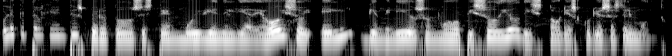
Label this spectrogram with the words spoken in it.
Hola, ¿qué tal gente? Espero todos estén muy bien el día de hoy. Soy Eli. Bienvenidos a un nuevo episodio de Historias Curiosas del Mundo.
